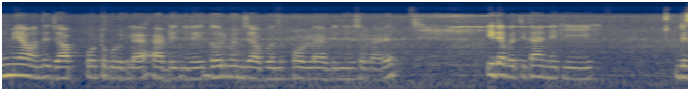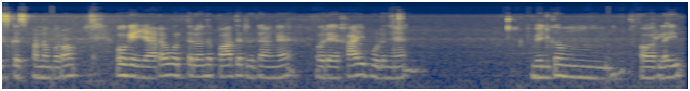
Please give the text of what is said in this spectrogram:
உண்மையாக வந்து ஜாப் போட்டு கொடுக்கல அப்படின்னு சொல்லி கவர்மெண்ட் ஜாப் வந்து போடல அப்படின்னு சொல்லி சொல்கிறாரு இதை பற்றி தான் இன்றைக்கி டிஸ்கஸ் பண்ண போகிறோம் ஓகே யாரோ ஒருத்தர் வந்து பார்த்துட்ருக்காங்க ஒரு ஹாய் போடுங்க. வெல்கம் அவர் லைவ்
